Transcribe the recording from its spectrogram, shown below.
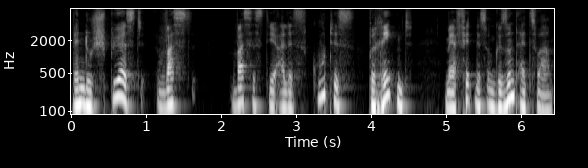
wenn du spürst, was, was es dir alles Gutes bringt, mehr Fitness und Gesundheit zu haben,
